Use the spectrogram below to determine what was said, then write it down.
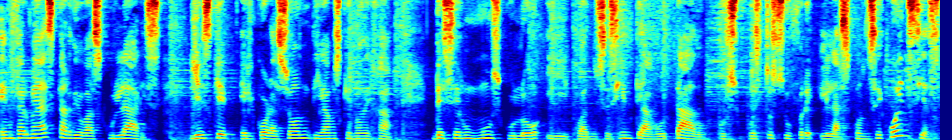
enfermedades cardiovasculares. Y es que el corazón, digamos que no deja de ser un músculo y cuando se siente agotado, por supuesto, sufre las consecuencias.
